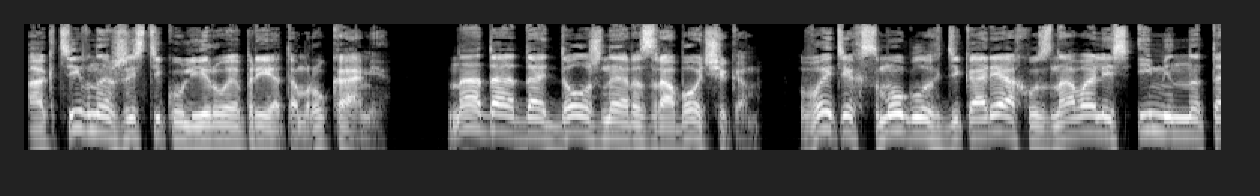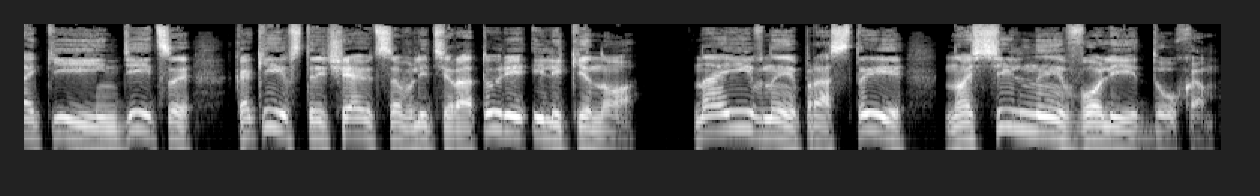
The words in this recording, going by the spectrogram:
активно жестикулируя при этом руками. Надо отдать должное разработчикам. В этих смуглых дикарях узнавались именно такие индейцы, какие встречаются в литературе или кино, Наивные, простые, но сильные волей и духом.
